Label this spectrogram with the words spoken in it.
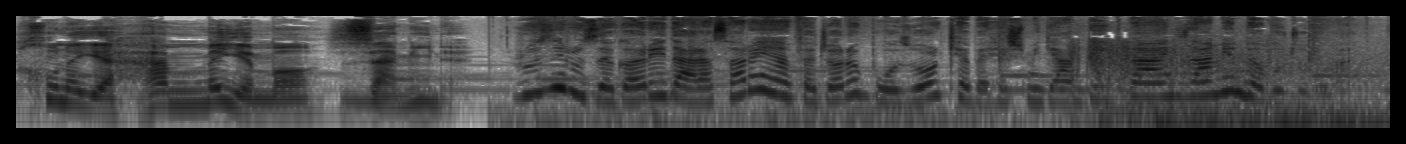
خونه همه ما زمینه. روزی روزگاری در اثر انفجار بزرگ که بهش میگن بیگ بنگ زمین به وجود اومد.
